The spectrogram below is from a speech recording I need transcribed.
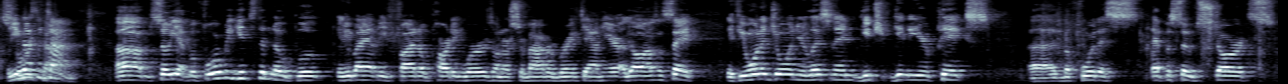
so you got some Story time. Um, so yeah, before we get to the notebook, anybody have any final parting words on our Survivor breakdown here? Oh, I was gonna say, if you want to join, you're listening. Get your, get me your picks uh, before this episode starts,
